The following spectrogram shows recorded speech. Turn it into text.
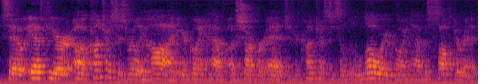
So if your uh, contrast is really high, you're going to have a sharper edge. If your contrast is a little lower, you're going to have a softer edge.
